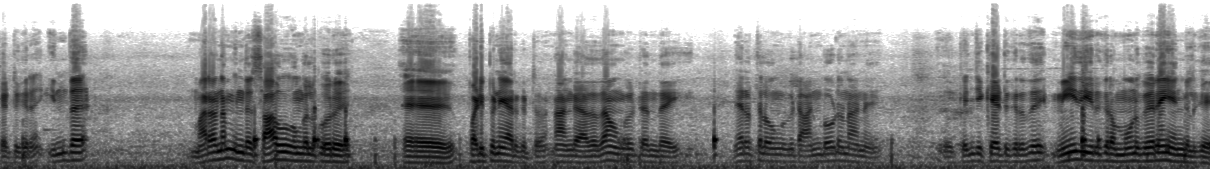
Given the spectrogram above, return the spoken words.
கேட்டுக்கிறேன். இந்த மரணம் இந்த சாவு உங்களுக்கு ஒரு படிப்பினையாக இருக்கட்டும். நாங்கள் அதை தான் உங்கள்கிட்ட இந்த நேரத்தில் உங்கள்கிட்ட அன்போடு நான் கெஞ்சி கேட்டுக்கிறது. மீதி இருக்கிற மூணு பேரையும் எங்களுக்கு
